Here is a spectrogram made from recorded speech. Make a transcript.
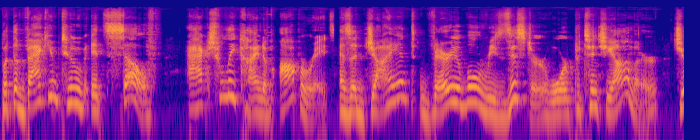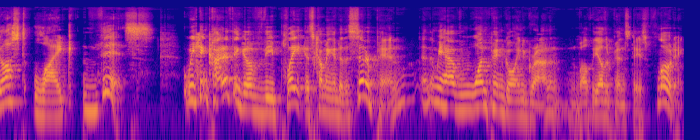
but the vacuum tube itself actually kind of operates as a giant variable resistor or potentiometer, just like this we can kind of think of the plate as coming into the center pin, and then we have one pin going to ground, and well, the other pin stays floating.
